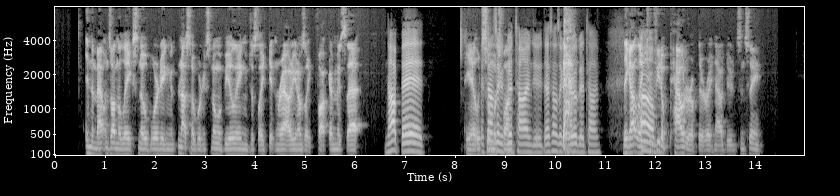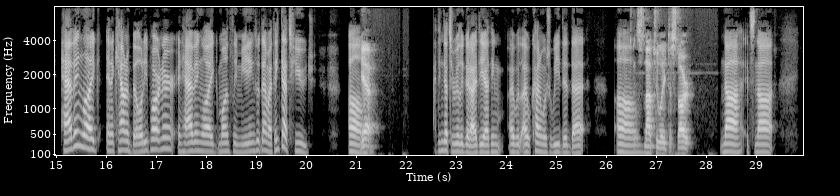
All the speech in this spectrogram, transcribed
in the mountains on the lake, snowboarding, not snowboarding, snowmobiling, just like getting rowdy. And I was like, "Fuck, I miss that." Not bad. Yeah, it That looks so sounds much like fun. a good time, dude. That sounds like a real good time. They got like two Um, feet of powder up there right now, dude. It's insane. having like an accountability partner and having like monthly meetings with them, I think that's huge. Um, yeah, I think that's a really good idea. I think I would. I kind of wish we did that. Um, it's not too late to start. nah, it's not.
